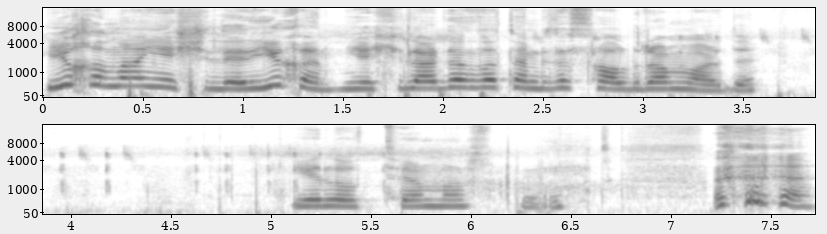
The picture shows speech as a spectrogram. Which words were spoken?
Yıkın lan yeşilleri yıkın. Yeşillerden zaten bize saldıran vardı. Yellow Temas.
